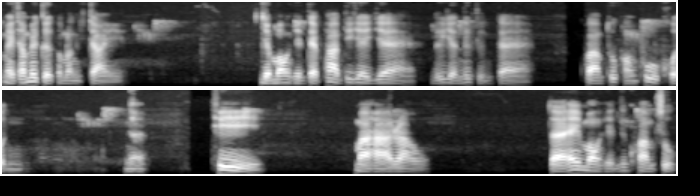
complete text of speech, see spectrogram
ไม่ทำให้เกิดกำลังใจ อย่ามองเห็นแต่ภาพที่แย่ๆหรืออย่านึกถึงแต่ความทุกข์ของผู้คนนะที่ มาหาเรา แต่ให้มองเห็นถึงความสุข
